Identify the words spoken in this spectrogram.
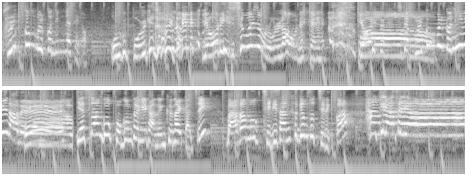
불끈불끈 힘내세요. 얼굴 볼게졌네. 열이 스물스물 올라오네. 열이 와. 진짜 불끈불끈 힘이 나네. 와. 옛상국 보금통이 가는 그날까지 마가목 지리산 흑염소 진액과 함께하세요.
